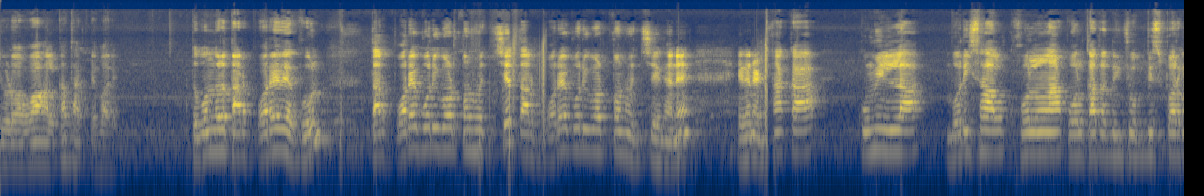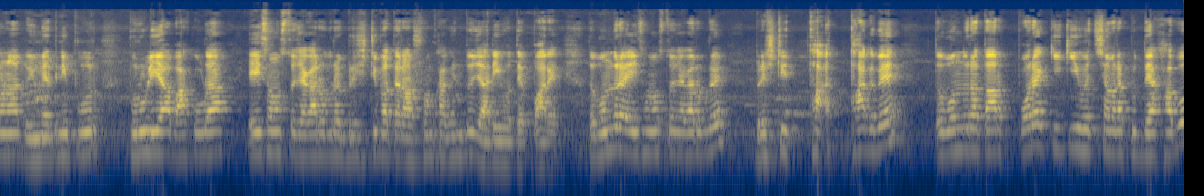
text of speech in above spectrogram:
ঝোড়ো হওয়া হালকা থাকতে পারে। তো বন্ধুরা, তারপরে দেখুন, তারপরে পরিবর্তন হচ্ছে, তারপরে পরিবর্তন হচ্ছে এখানে এখানে ঢাকা, কুমিল্লা বরিশাল, খুলনা, কলকাতা, দুই চব্বিশ পরগনা, দুই মেদিনীপুর, পুরুলিয়া, বাঁকুড়া, এই সমস্ত জায়গার উপরে বৃষ্টিপাতের আশঙ্কা কিন্তু জারি হতে পারে। তো বন্ধুরা, এই সমস্ত জায়গার উপরে বৃষ্টি থাকবে। তো বন্ধুরা, তারপরে কি কি হচ্ছে আমরা একটু দেখাবো।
